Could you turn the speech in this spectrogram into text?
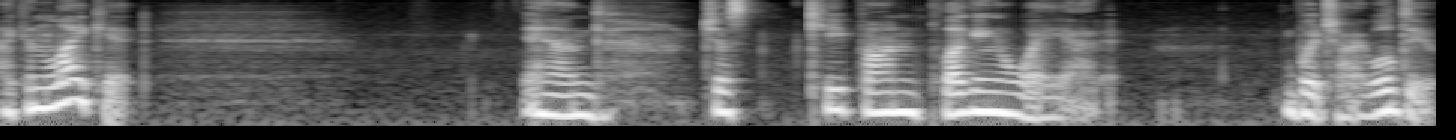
I can like it. And just keep on plugging away at it, which I will do.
